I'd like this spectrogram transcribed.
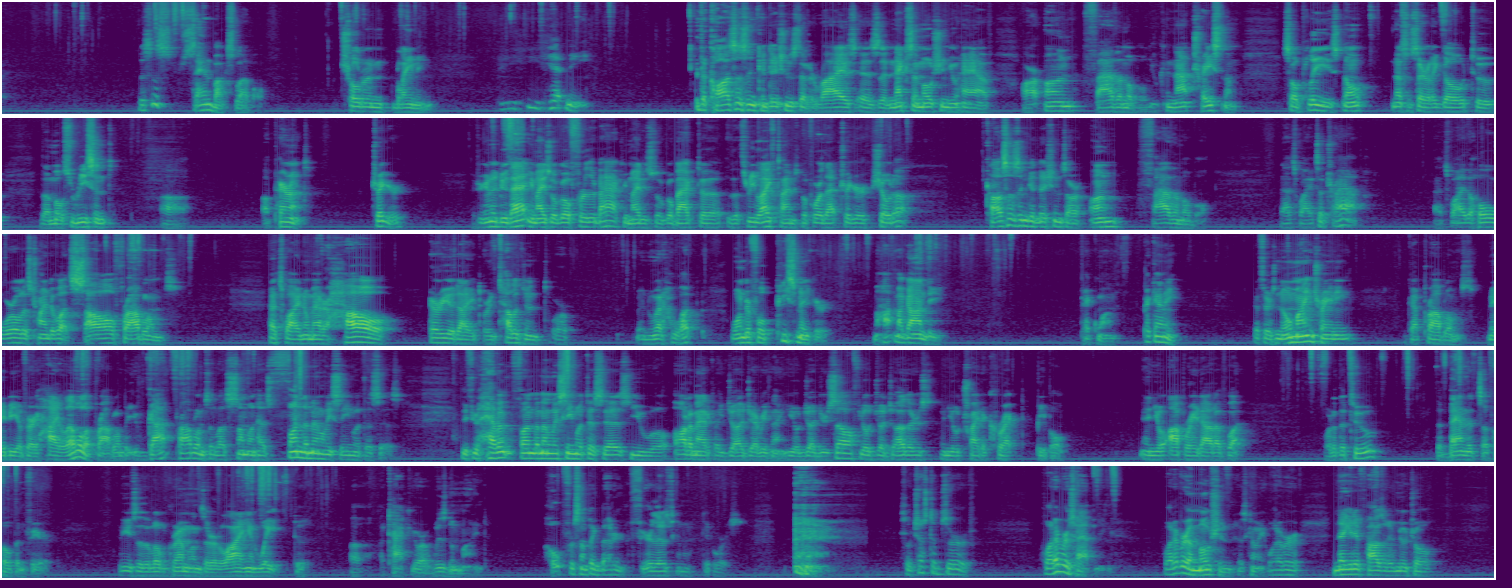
This is sandbox level. Children blaming. He hit me. The causes and conditions that arise as the next emotion you have are unfathomable. You cannot trace them. So please don't necessarily go to the most recent uh, apparent trigger. If you're going to do that, you might as well go further back. You might as well go back to the three lifetimes before that trigger showed up. Causes and conditions are unfathomable. That's why it's a trap. That's why the whole world is trying to what? Solve problems. That's why no matter how erudite or intelligent or no matter what wonderful peacemaker, Mahatma Gandhi, pick one, pick any. If there's no mind training, got problems. Maybe a very high level of problem, but you've got problems unless someone has fundamentally seen what this is. If you haven't fundamentally seen what this is, you will automatically judge everything. You'll judge yourself, you'll judge others, and you'll try to correct people. And you'll operate out of what? What are the two? The bandits of hope and fear. These are the little gremlins that are lying in wait to uh, attack your wisdom mind. Hope for something better and fear that it's going to get worse. so just observe whatever is happening, whatever emotion is coming, whatever negative, positive, neutral,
